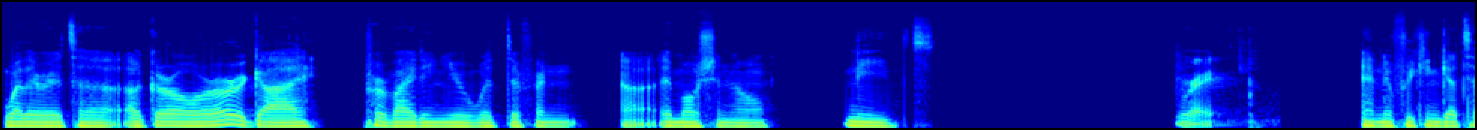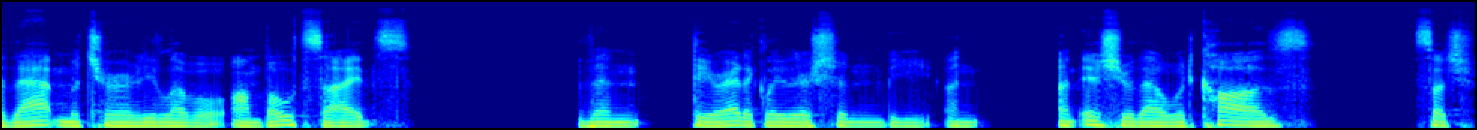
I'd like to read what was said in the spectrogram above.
whether it's a, a girl or a guy providing you with different uh, emotional needs. Right. And if we can get to that maturity level on both sides, then theoretically there shouldn't be an an issue that would cause such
